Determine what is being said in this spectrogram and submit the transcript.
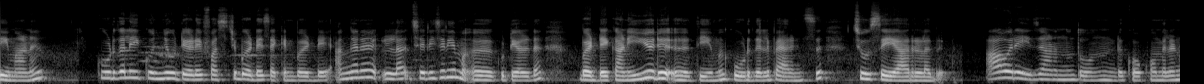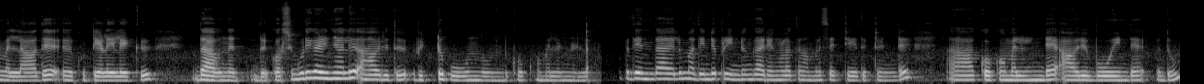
തീമാണ് കൂടുതൽ ഈ കുഞ്ഞു കുട്ടികളുടെ ഫസ്റ്റ് ബർത്ത്ഡേ സെക്കൻഡ് ബർത്ത്ഡേ അങ്ങനെയുള്ള ചെറിയ ചെറിയ ഏഹ് കുട്ടികളുടെ ബർത്ത്ഡേക്കാണ് ഈ ഒരു തീം കൂടുതൽ പാരൻസ് ചൂസ് ചെയ്യാറുള്ളത്. ആ ഒരു ഏജ് ആണെന്ന് തോന്നുന്നുണ്ട്. കോക്കോമെലൺ വല്ലാതെ കുട്ടികളിലേക്ക് ഇതാവുന്നത് കുറച്ചും കൂടി കഴിഞ്ഞാൽ ആ ഒരു ഇത് വിട്ടു പോകുമെന്ന് തോന്നുന്നുണ്ട് കോക്കോമെലണിനുള്ള അപ്പോൾ ഇതെന്തായാലും അതിന്റെ പ്രിന്റും കാര്യങ്ങളൊക്കെ നമ്മൾ സെറ്റ് ചെയ്തിട്ടുണ്ട്. ആ കോക്കോമെലണിന്റെ ആ ഒരു ബോയിന്റെ ഇതും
